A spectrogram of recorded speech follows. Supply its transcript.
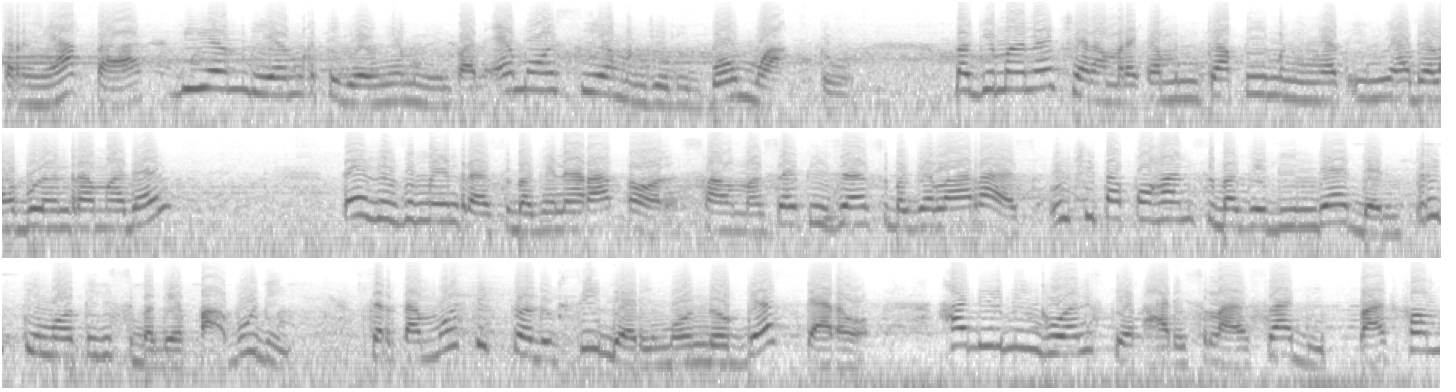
Ternyata, diam-diam ketiganya menyimpan emosi yang menjadi bom waktu. Bagaimana cara mereka menyikapi mengingat ini adalah bulan Ramadan? Teza Sumendra sebagai narator, Salma Setiza sebagai Laras, Ucita Pohan sebagai Dinda, dan Prit Timothy sebagai Pak Budi, serta musik produksi dari Mondo Gascaro. Hadir mingguan setiap hari Selasa di platform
